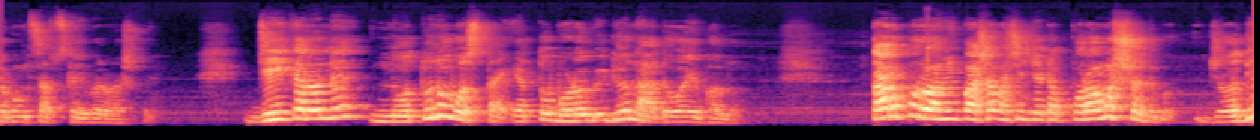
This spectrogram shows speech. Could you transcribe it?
এবং সাবস্ক্রাইবারও আসবে। যেই কারণে নতুন অবস্থায় এত বড় ভিডিও না দেওয়াই ভালো। তারপরও আমি পাশাপাশি যেটা পরামর্শ দেব যদি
